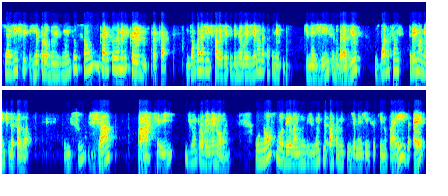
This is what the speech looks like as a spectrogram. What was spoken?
que a gente reproduz muito são inquéritos americanos para cá. Então, quando a gente fala de epidemiologia no departamento de emergência do Brasil, os dados são extremamente defasados. Então, isso já parte aí de um problema enorme. O nosso modelo ainda de muitos departamentos de emergência aqui no país é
